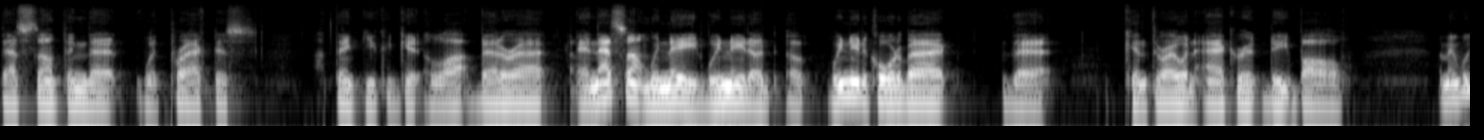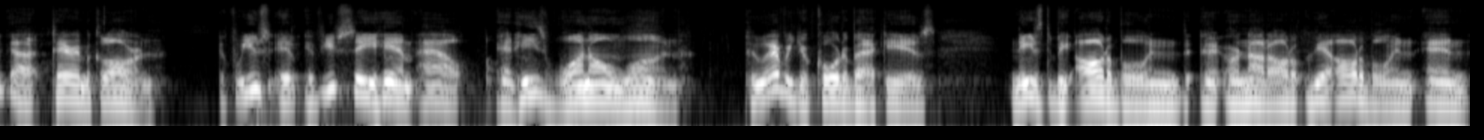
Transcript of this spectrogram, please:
that's something that with practice, I think you could get a lot better at. And that's something we need. We need a, a we need a quarterback that can throw an accurate deep ball. I mean, we got Terry McLaurin. If we use, if if you see him out and he's one on one, whoever your quarterback is needs to be audible and or not audible, yeah, audible and and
